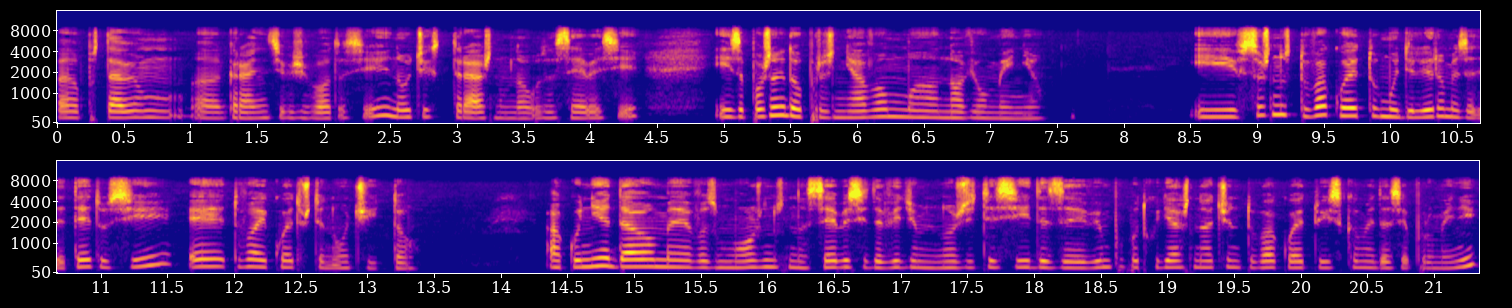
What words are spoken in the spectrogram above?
а, поставям а, граници в живота си, научих страшно много за себе си и започнах да упражнявам а, нови умения. И всъщност това, което моделираме за детето си, е това и което ще научи и то. Ако ние даваме възможност на себе си да видим нуждите си и да заявим по подходящ начин това, което искаме да се промени,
